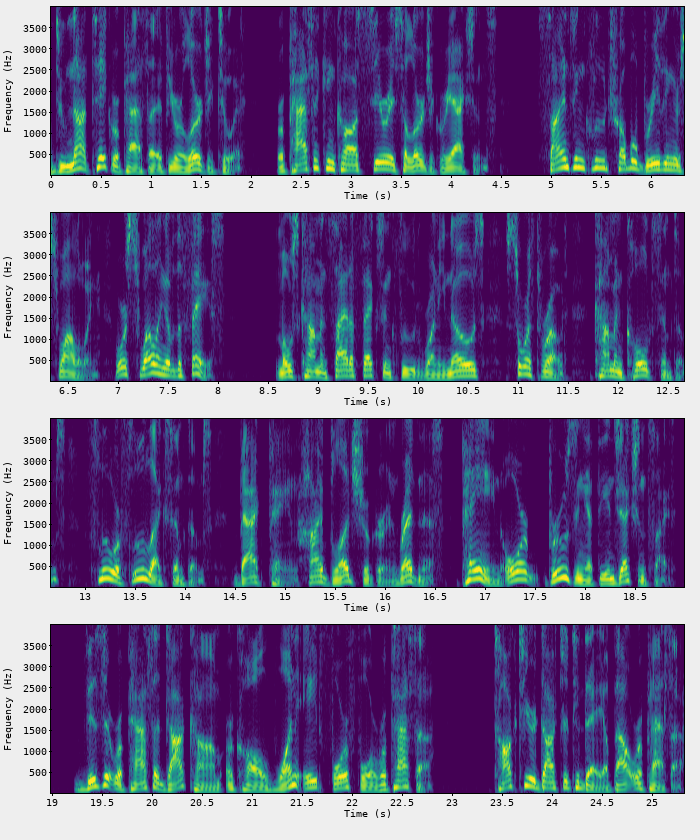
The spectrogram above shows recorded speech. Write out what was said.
Do not take Repatha if you're allergic to it. Repatha can cause serious allergic reactions. Signs include trouble breathing or swallowing, or swelling of the face. Most common side effects include runny nose, sore throat, common cold symptoms, flu or flu like symptoms, back pain, high blood sugar and redness, pain, or bruising at the injection site. Visit repatha.com or call 1 844 Repatha. Talk to your doctor today about Repatha.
